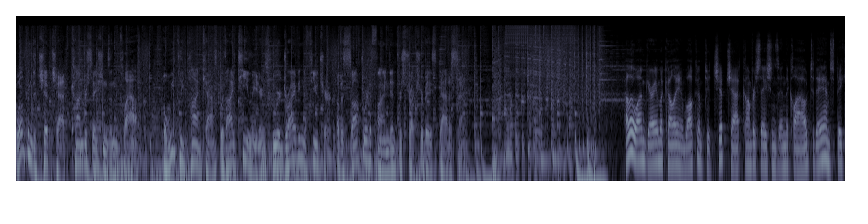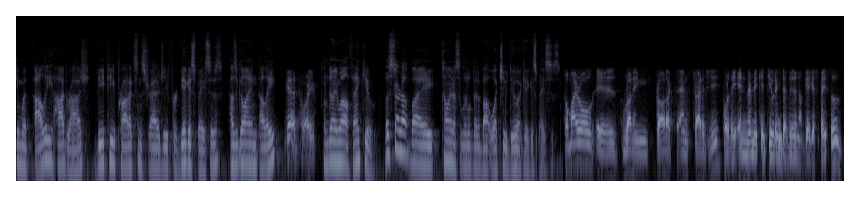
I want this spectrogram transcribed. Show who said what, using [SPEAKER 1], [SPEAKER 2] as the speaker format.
[SPEAKER 1] Welcome to Chip Chat Conversations in the Cloud, a weekly podcast with IT leaders who are driving the future of a software defined infrastructure based data center.
[SPEAKER 2] Hello, I'm Gary McCulley, and welcome to Chip Chat Conversations in the Cloud. Today I'm speaking with Ali Hodroj, VP Products and Strategy for Gigaspaces. How's it going, Ali?
[SPEAKER 3] Good. How are you?
[SPEAKER 2] I'm doing well, thank you. Let's start out by telling us a little bit about what you do at Gigaspaces.
[SPEAKER 3] So my role is running products and strategy for the in-memory computing division of Gigaspaces.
